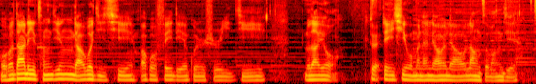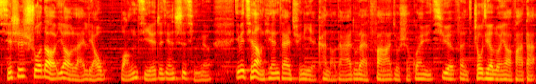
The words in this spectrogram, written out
我和大力曾经聊过几期，包括飞碟、滚石以及罗大佑。对这一期我们来聊一聊浪子王杰。其实说到要来聊王杰这件事情呢，因为前两天在群里也看到大家都在发，就是关于七月份周杰伦要发大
